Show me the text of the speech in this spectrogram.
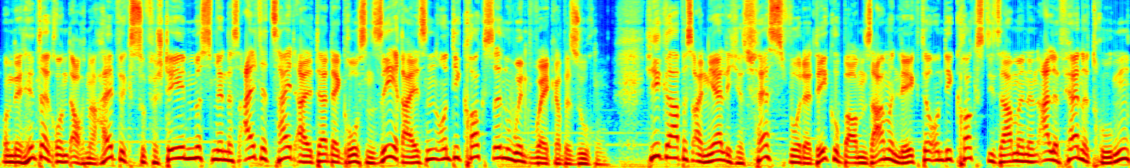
Um den Hintergrund auch nur halbwegs zu verstehen, müssen wir in das alte Zeitalter der großen See reisen und die Crocs in Wind Waker besuchen. Hier gab es ein jährliches Fest, wo der Dekobaum Samen legte und die Crocs die Samen in alle Ferne trugen,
